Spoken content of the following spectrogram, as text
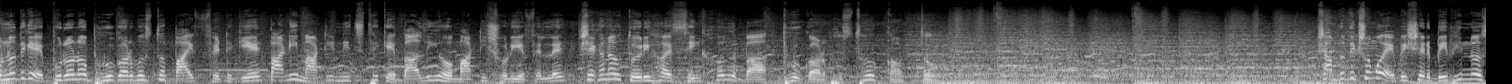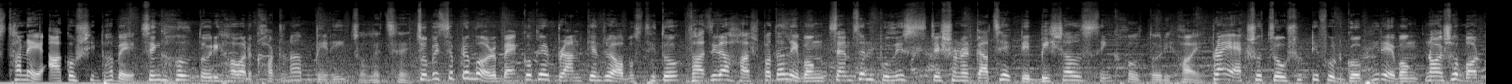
অন্যদিকে, পুরনো ভূগর্ভস্থ পাইপ ফেটে গিয়ে পানি মাটির নিচ থেকে বালি ও মাটি সরিয়ে ফেললে সেখানেও তৈরি হয় সিঙ্কহোল বা ভূগর্ভস্থ গর্ত। সাম্প্রতিক সময়ে বিশ্বের বিভিন্ন স্থানে আকস্মিকভাবে সিঙ্কহোল তৈরি হওয়ার ঘটনা বেড়েই চলেছে। চব্বিশ সেপ্টেম্বর ব্যাংককের প্রাণকেন্দ্রে অবস্থিত ভাজিরা হাসপাতাল এবং স্যামসন পুলিশ স্টেশনের কাছে একটি বিশাল সিঙ্কহোল তৈরি হয়। প্রায় একশো চৌষট্টি ফুট গভীর এবং নয়শো বর্গ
